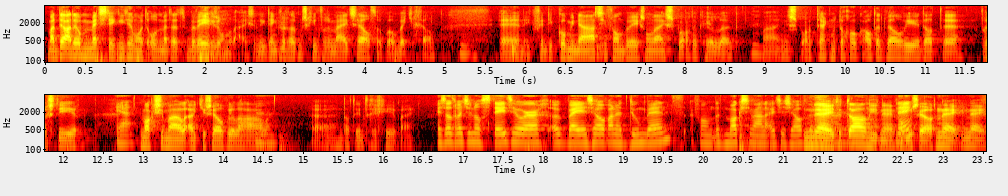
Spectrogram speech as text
maar daardoor matchte ik niet helemaal met, het bewegingsonderwijs. En ik denk dat dat misschien voor mij hetzelfde ook wel een beetje geldt. En ik vind die combinatie van bewegingsonderwijs en sport ook heel leuk. Maar in de sport trekt me toch ook altijd wel weer dat eh, presteren. Het maximale uit jezelf willen halen. Eh, dat intrigeert mij. Is dat wat je nog steeds heel erg ook bij jezelf aan het doen bent? Van het maximale uit jezelf Nee, halen? totaal niet. Nee, voor Nee? mezelf. Nee, nee. Ik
